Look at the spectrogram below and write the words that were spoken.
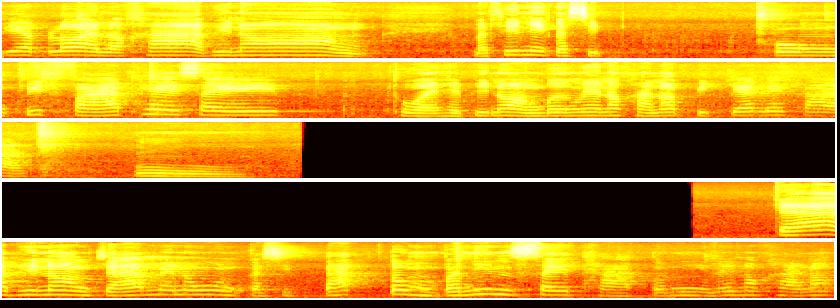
เรียบร้อยแล้วค่ะ พี่น้องมาที่นี่ก็สิปรุงปิดฟ้าเทใส่ถ้วยให้พี่น้องเบิ่งเลยนะคะเนาะปิดแก๊สเลยค่ะ อืม จ้าพี่น้องจ้าแม่นุ่นกสิตักต้มปลานิ่นใส่ถาดตัวนี้เลยเนาะค่ะเนาะ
